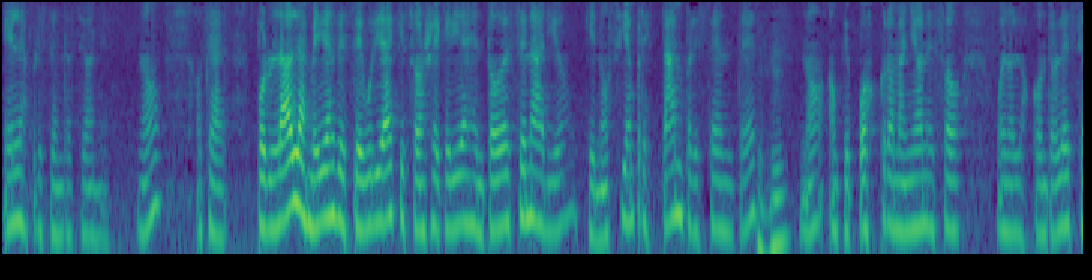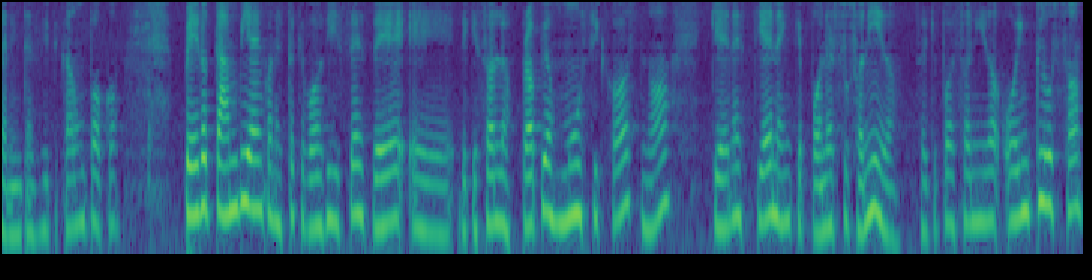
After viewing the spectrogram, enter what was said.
en las presentaciones, ¿no? O sea, por un lado las medidas de seguridad que son requeridas en todo escenario, que no siempre están presentes, ¿no? Aunque post Cromañón eso, bueno, los controles se han intensificado un poco, pero también con esto que vos dices de, eh, de que son los propios músicos, ¿no? Quienes tienen que poner su sonido, su equipo de sonido, o incluso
